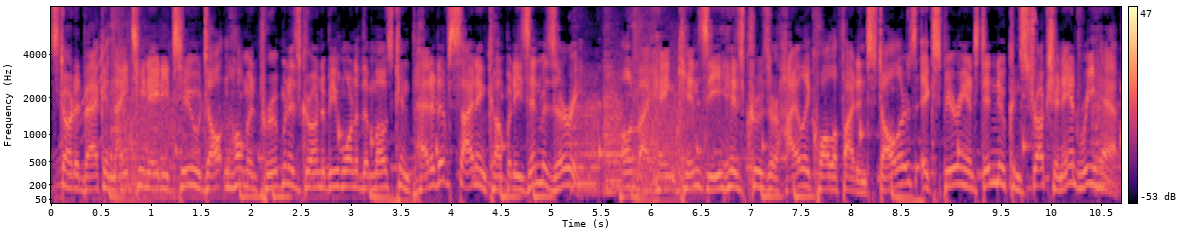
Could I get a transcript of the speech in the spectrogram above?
Started back in 1982, Dalton Home Improvement has grown to be one of the most competitive siding companies in Missouri. Owned by Hank Kinsey, his crews are highly qualified installers, experienced in new construction and rehab.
